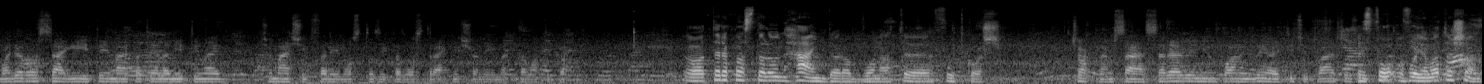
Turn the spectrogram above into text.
magyarországi témákat jeleníti meg, és a másik felén osztozik az osztrák és a német tematika. A terepasztalon hány darab vonat futkos? Csak nem száz szerelvényünk van, hogy néha egy kicsit változik. Ez fo- folyamatosan?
